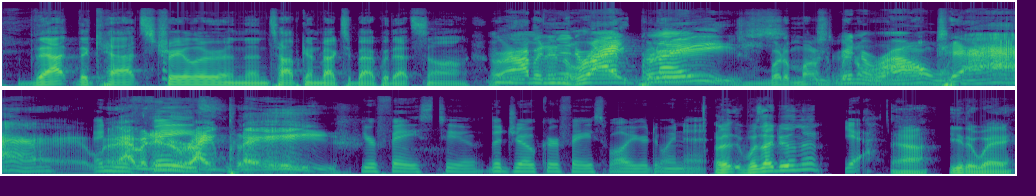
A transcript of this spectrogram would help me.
that the Cats trailer, and then Top Gun back to back with that song. I've been in the right place, but it must have been the wrong time. And I've your been in the right place. Your face too, the Joker face while you're doing it. Uh, was I doing that? Yeah. Yeah. Either way,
